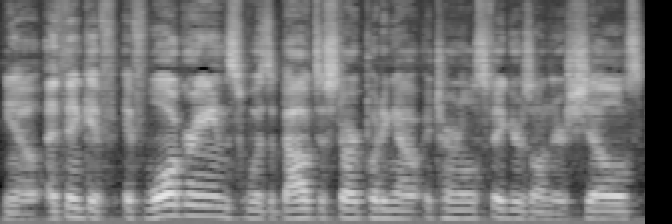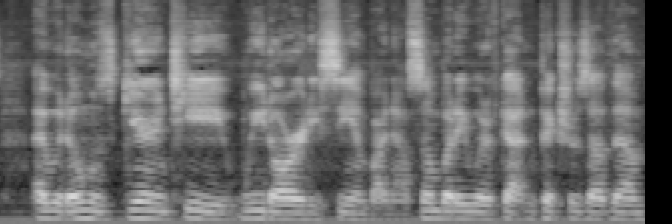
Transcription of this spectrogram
you know, I think if if Walgreens was about to start putting out Eternals figures on their shelves, I would almost guarantee we'd already see them by now. Somebody would have gotten pictures of them.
